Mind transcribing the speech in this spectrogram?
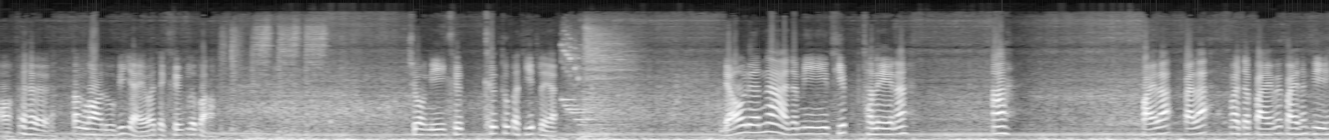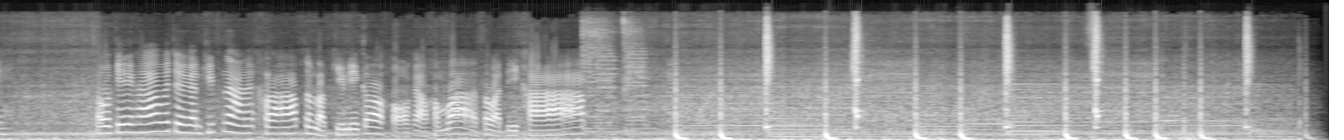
ต้องรอดูพี่ใหญ่ว่าจะคึกหรือเปล่า ช่วงนี้คึกคึกทุกอาทิตย์เลยอะเดี๋ยวเดือนหน้าจะมีทริปทะเลนะ อะ ไปละ ไปละ ว่าจะไปไม่ไปสักที โอเคครับ ไว้เจอกันคลิปหน้านะครับสำหรับคลิปนี้ก็ขอกล่าวคำว่าสวัสดีครับ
